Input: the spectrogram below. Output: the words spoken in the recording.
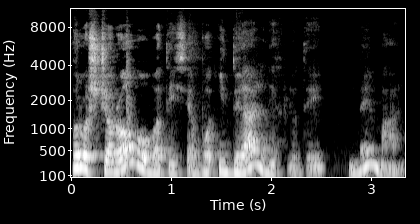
розчаровуватися, бо ідеальних людей немає.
